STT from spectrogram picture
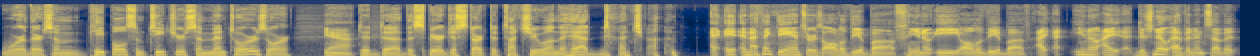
were there some people, some teachers, some mentors, or yeah, did uh, the Spirit just start to touch you on the head, John? And I think the answer is all of the above. You know, E, all of the above. I, I, you know, I there's no evidence of it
